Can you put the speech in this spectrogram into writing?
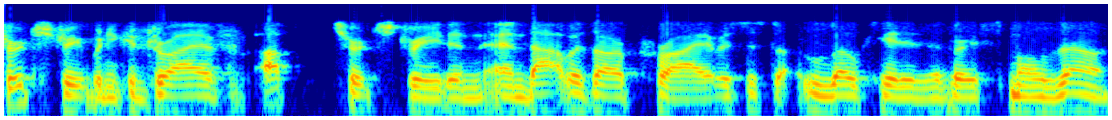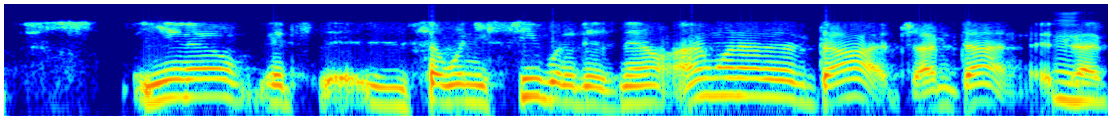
Church Street when you could drive up Church Street, and and that was our pride. It was just located in a very small zone you know, it's so when you see what it is now, I want out of Dodge. I'm done. It's mm.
